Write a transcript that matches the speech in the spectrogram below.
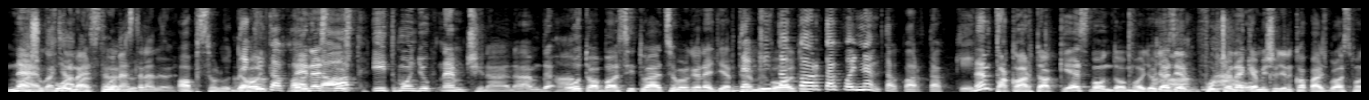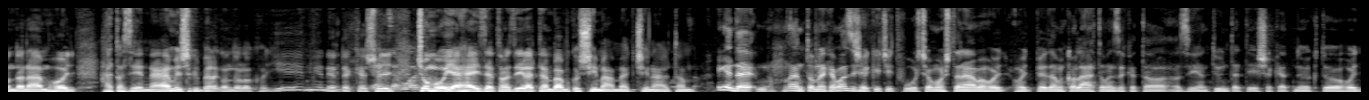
Nem, Alsógatjában. full Full mesztelenül? Abszolút. De hogy, kit de én ezt most itt mondjuk nem csinálnám, de ha. ott abban a szituációban olyan De egyértelmű kit volt. akartak, vagy nem takartak ki? Nem takartak ki, ezt mondom, hogy, hogy azért furcsa Wow. nekem is, hogy én kapásból azt mondanám, hogy hát azért nem, és akkor belegondolok, hogy jé, milyen érdekes, hogy egy csomó ilyen helyzet van az életemben, amikor simán megcsináltam. Igen, de nem tudom, nekem az is egy kicsit furcsa mostanában, hogy, hogy például amikor látom ezeket a, az ilyen tüntetéseket nőktől, hogy,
